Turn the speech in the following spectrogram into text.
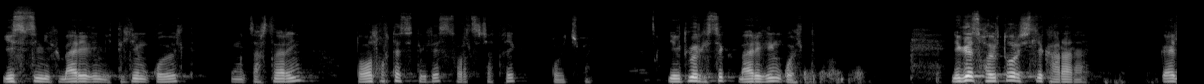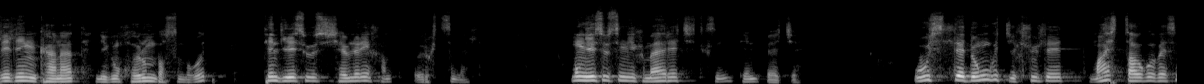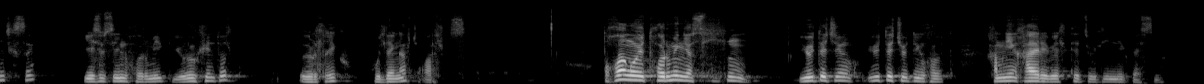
Есүсийн их Мариагийн итгэлийн гуйлд мөн зарц нарын дуулууртай сэтгэлээс суралцж чадахыг гуйж байна. Нэгдүгээр хэсэг Мариагийн гуйлд. Нэгээс хоёрдугаар ишлэгийг хараарай. Галилийн Канад нэгэн хурим болсон бөгөөд тэнд Есүс шавнарын хамт уригдсан байл. Мөн Есүсийн их Мариач гэсэн тэнд байжээ үйлслэлээ дөнгөж эхлүүлээд маш завгүй байсан ч гэсэн Есүс энэ хурмыг өрөөхийн тулд урилгыг хүлээн авч оролцсон. Тухайн үед хурмын ёслол нь юудэчийн юудэчүүдийн хувьд хамгийн хайр ивэлтэй зүйлийн нэг байсан баг.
